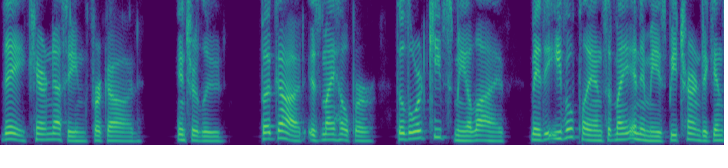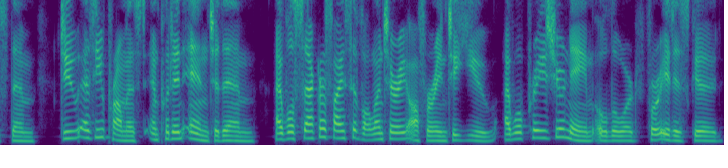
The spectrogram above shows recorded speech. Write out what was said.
They care nothing for God. Interlude. But God is my helper. The Lord keeps me alive. May the evil plans of my enemies be turned against them. Do as you promised and put an end to them. I will sacrifice a voluntary offering to you. I will praise your name, O Lord, for it is good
